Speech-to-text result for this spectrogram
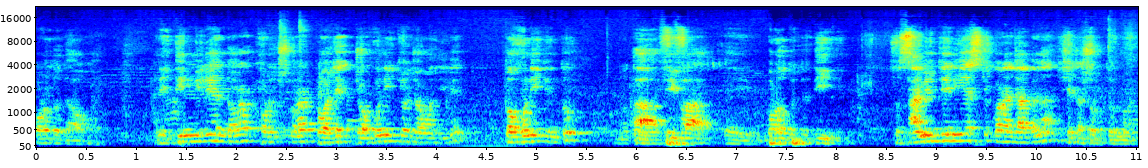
বরাদ্দ দেওয়া হয়। এই তিন মিলিয়ন ডলার খরচ করার প্রজেক্ট যখনই কেউ জমা দিবে তখনই কিন্তু ফিফা এই বরাদ্দটা দিয়ে দিবে। সো সাইমিলটেনিয়াসলি করা যাবে না সেটা সত্য নয়।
